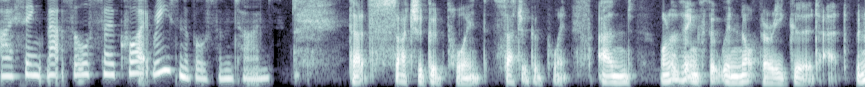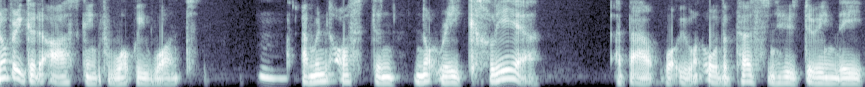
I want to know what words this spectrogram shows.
I think that's also quite reasonable sometimes. That's such a good point. Such a good point. And one of the things that we're not very good at, we're not very good at asking for what we want. Mm. And we're often not really clear about what we want, or the person who's doing the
